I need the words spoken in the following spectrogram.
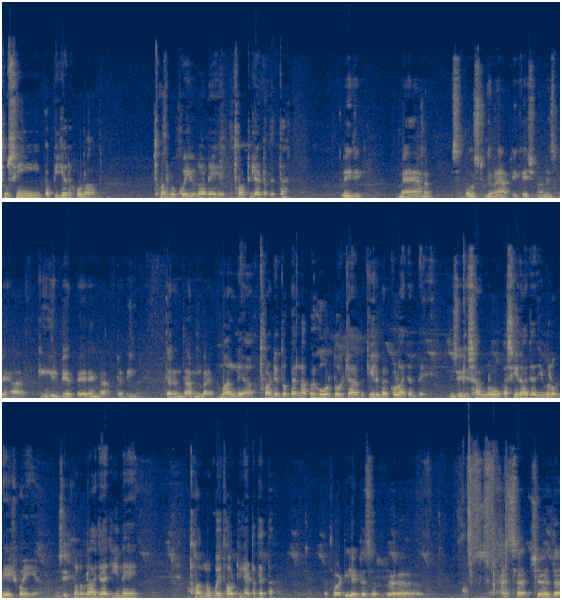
ਤੁਸੀਂ ਅਪੀਅਰ ਹੋਣਾ ਤੁਹਾਨੂੰ ਕੋਈ ਉਹਨਾਂ ਨੇ ਅਥਾਰਟੀ ਲੈਟਰ ਦਿੱਤਾ? ਨਹੀਂ ਜੀ ਮੈਂ am supposed to give an application on his behalf ਕਿ he'll be appearing after the Taran Taran by ਮੰਨ ਲਿਆ ਤੁਹਾਡੇ ਤੋਂ ਪਹਿਲਾਂ ਕੋਈ ਹੋਰ ਦੋ ਚਾਰ ਵਕੀਲ ਮੇਰੇ ਕੋਲ ਆ ਜਾਂਦੇ। ਜੀ। ਕਿ ਸਾਨੂੰ ਅਸੀਂ ਰਾਜਾ ਜੀ ਵੱਲੋਂ ਪੇਸ਼ ਹੋਏ ਆ। ਜੀ। ਮਤਲਬ ਰਾਜਾ ਜੀ ਨੇ ਤੁਹਾਨੂੰ ਕੋਈ ਅਥਾਰਟੀ ਲੈਟਰ ਦਿੱਤਾ? Sir uh, as such uh, the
